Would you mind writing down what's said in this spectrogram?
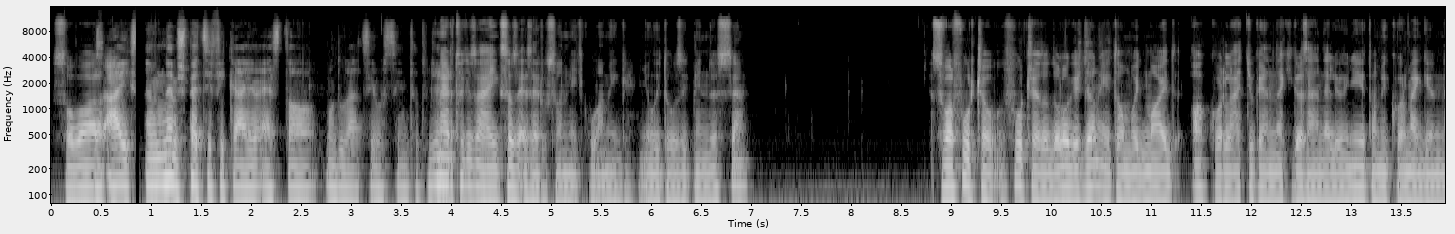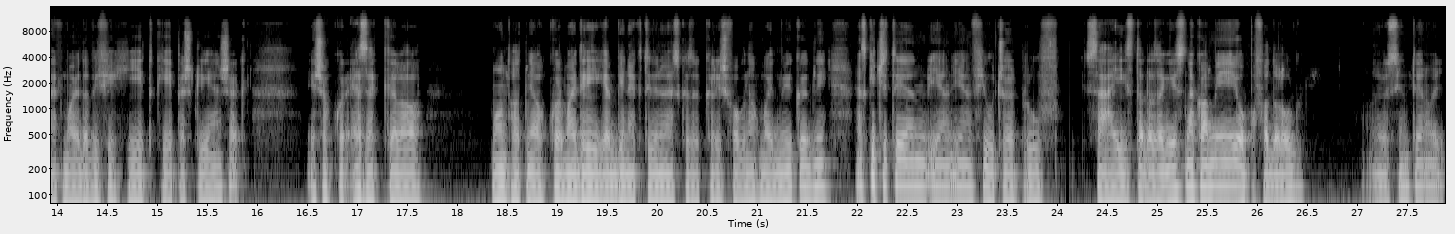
Szóval... Az AX nem, nem specifikálja ezt a modulációs szintet, ugye? Mert hogy az AX az 1024 q amíg nyújtózik mindössze. Szóval furcsa, furcsa ez a dolog, és gyanítom, hogy majd akkor látjuk ennek igazán előnyét, amikor megjönnek majd a Wi-Fi 7 képes kliensek, és akkor ezekkel a mondhatni, akkor majd régebbinek tűnő eszközökkel is fognak majd működni. Ez kicsit ilyen, ilyen, ilyen future-proof szájízt ad az egésznek, ami jobb a dolog, őszintén, hogy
